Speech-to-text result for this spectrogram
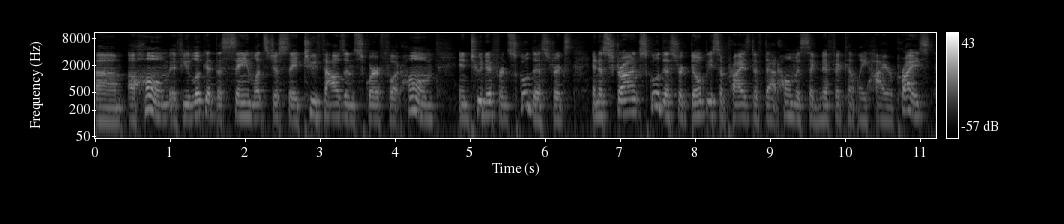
um, a home. If you look at the same, let's just say 2,000 square foot home in two different school districts, in a strong school district, don't be surprised if that home is significantly higher priced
